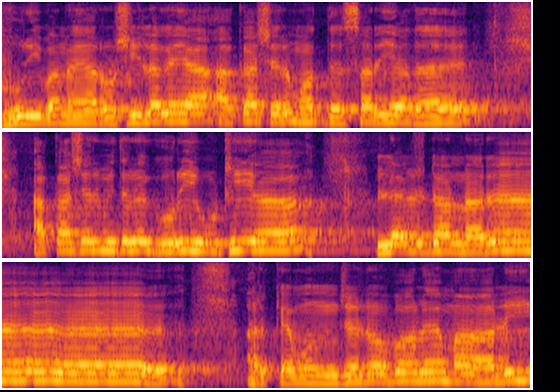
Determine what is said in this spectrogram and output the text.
ঘুড়ি বানায়া রশি লাগাইয়া আকাশের মধ্যে সারিয়া দেয়। আকাশের ভিতরে ঘুড়ি উঠিয়া লেজ ডান্নারে আর কেমন যেন বলে, মালিক,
